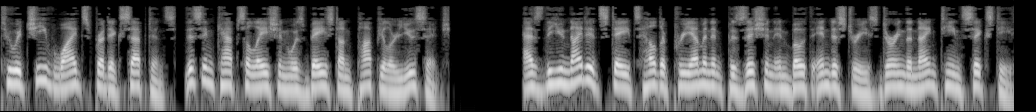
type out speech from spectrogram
To achieve widespread acceptance, this encapsulation was based on popular usage. As the United States held a preeminent position in both industries during the 1960s,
